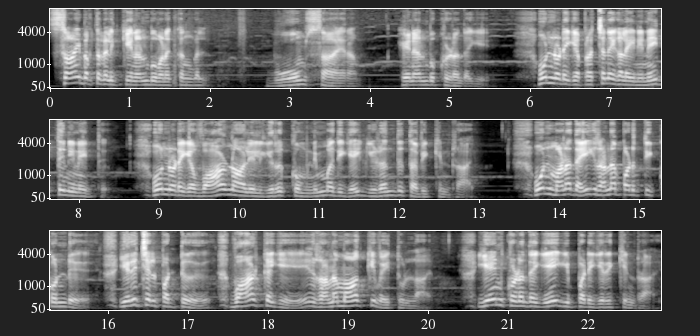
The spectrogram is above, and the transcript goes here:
சாய் பக்தர்களுக்கு என் அன்பு வணக்கங்கள். ஓம் சாய்ராம். என் அன்பு குழந்தையே உன்னுடைய பிரச்சனைகளை நினைத்து நினைத்து உன்னுடைய வாழ்நாளில் இருக்கும் நிம்மதியை இழந்து தவிக்கின்றாய். உன் மனதை ரணப்படுத்தி கொண்டு எரிச்சல் பட்டு வாழ்க்கையே ரணமாக்கி வைத்துள்ளாய். ஏன் குழந்தையே இப்படி இருக்கின்றாய்?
